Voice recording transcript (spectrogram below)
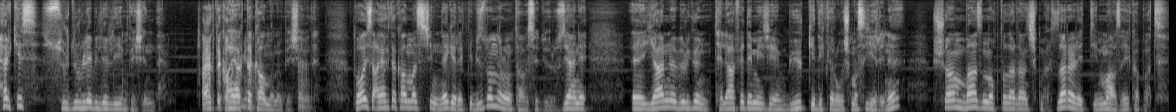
Herkes sürdürülebilirliğin peşinde. Ayakta Ayakta yani. kalmanın peşinde. Evet. Dolayısıyla ayakta kalması için ne gerekli? Biz de onlara onu tavsiye ediyoruz. Yani e, yarın öbür gün telafi edemeyeceğim büyük gedikler oluşması yerine şu an bazı noktalardan çıkmak. Zarar ettiğin mağazayı kapat.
